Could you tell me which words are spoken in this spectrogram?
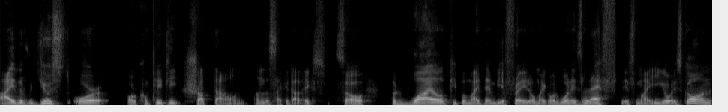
either reduced or or completely shut down under psychedelics. So but while people might then be afraid, oh my God, what is left if my ego is gone?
